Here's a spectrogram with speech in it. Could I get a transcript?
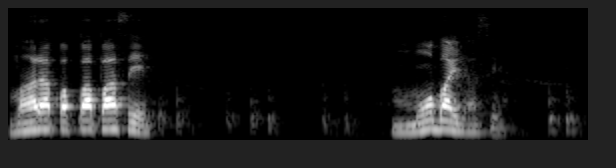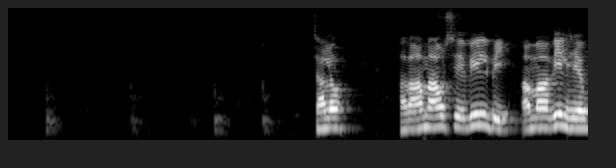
મારા પપ્પા પાસે મોબાઈલ હશે. ચાલો, હવે આમાં આવશે વિલ બી આમાં will have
